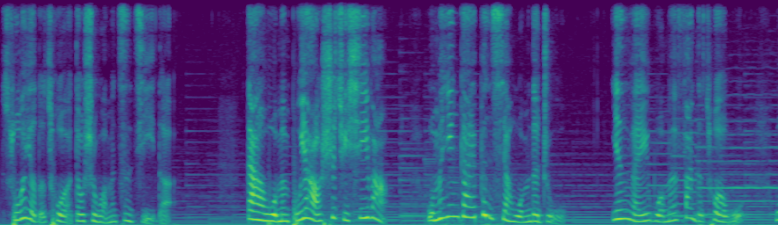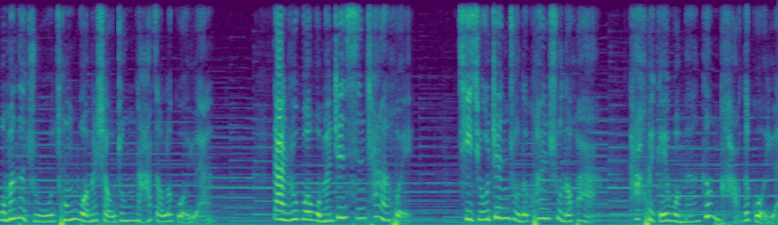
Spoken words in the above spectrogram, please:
所有的错都是我们自己的。但我们不要失去希望，我们应该奔向我们的主，因为我们犯的错误，我们的主从我们手中拿走了果园。但如果我们真心忏悔，祈求真主的宽恕的话，他会给我们更好的果园。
